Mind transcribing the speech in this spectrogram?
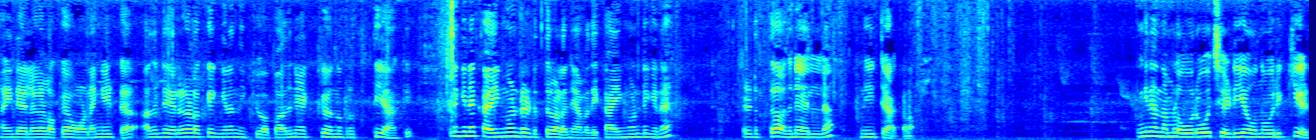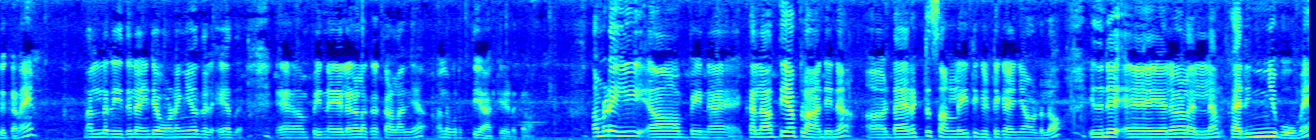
അതിന്റെ ഇലകളൊക്കെ ഉണങ്ങിയിട്ട് അതിന്റെ ഇലകളൊക്കെ ഇങ്ങനെ നിൽക്കും അപ്പോൾ അതിനെയൊക്കെ ഒന്ന് വൃത്തിയാക്കി അതിങ്ങനെ കൈകൊണ്ട് എടുത്ത് കളഞ്ഞാൽ മതി. കൈ കൊണ്ട് ഇങ്ങനെ എടുത്ത് അതിനെല്ലാം നീറ്റാക്കണം. ഇങ്ങനെ നമ്മൾ ഓരോ ചെടിയെ ഒന്ന് ഒരുക്കിയെടുക്കണേ നല്ല രീതിയിൽ അതിന്റെ ഉണങ്ങിയ പിന്നെ ഇലകളൊക്കെ കളഞ്ഞ് നല്ല വൃത്തിയാക്കി എടുക്കണം. നമ്മുടെ ഈ പിന്നെ കലാത്തിയ പ്ലാന്റിന് ഡയറക്റ്റ് സൺലൈറ്റ് കിട്ടിക്കഴിഞ്ഞാൽ ഉണ്ടല്ലോ ഇതിന്റെ ഇലകളെല്ലാം കരിഞ്ഞു പോകുമേ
